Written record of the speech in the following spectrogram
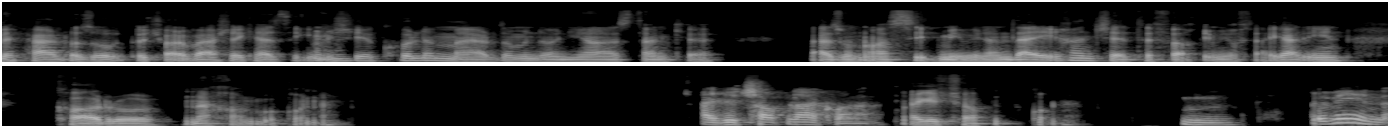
بپردازه و دچار ورشکستگی میشه کل مردم دنیا هستن که از اون آسیب می‌بینن. دقیقا چه اتفاقی میفته اگر این کار رو نخوان بکنن. اگه چاپ نکنن. اگه چاپ نکنن. ببین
